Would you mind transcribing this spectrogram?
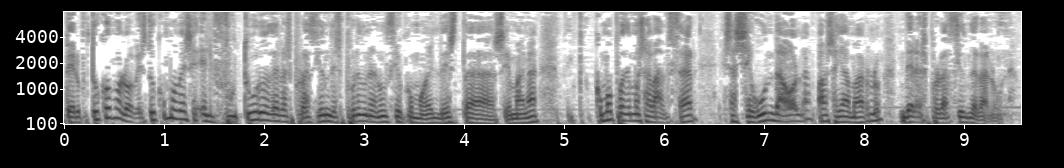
pero tú cómo lo ves, tú cómo ves el futuro de la exploración después de un anuncio como el de esta semana, cómo podemos avanzar esa segunda ola, vamos a llamarlo, de la exploración de la Luna.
